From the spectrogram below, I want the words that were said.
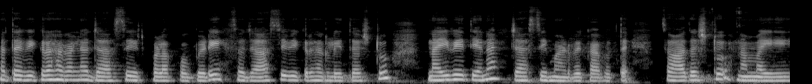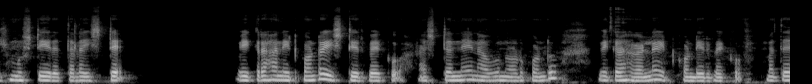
ಮತ್ತು ವಿಗ್ರಹಗಳನ್ನ ಜಾಸ್ತಿ ಇಟ್ಕೊಳಕ್ಕೆ ಹೋಗಬೇಡಿ. ಸೊ ಜಾಸ್ತಿ ವಿಗ್ರಹಗಳಿದ್ದಷ್ಟು ನೈವೇದ್ಯನ ಜಾಸ್ತಿ ಮಾಡಬೇಕಾಗುತ್ತೆ. ಸೊ ಆದಷ್ಟು ನಮ್ಮ ಈ ಮುಷ್ಟಿ ಇರುತ್ತಲ್ಲ ಇಷ್ಟೇ. ವಿಗ್ರಹನ ಇಟ್ಕೊಂಡ್ರೆ ಇಷ್ಟಿರಬೇಕು. ಅಷ್ಟನ್ನೇ ನಾವು ನೋಡಿಕೊಂಡು ವಿಗ್ರಹಗಳನ್ನ ಇಟ್ಕೊಂಡಿರಬೇಕು. ಮತ್ತು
